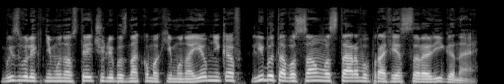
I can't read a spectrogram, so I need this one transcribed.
вызвали к нему навстречу либо знакомых ему наемников, либо того самого старого профессора Ригана,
